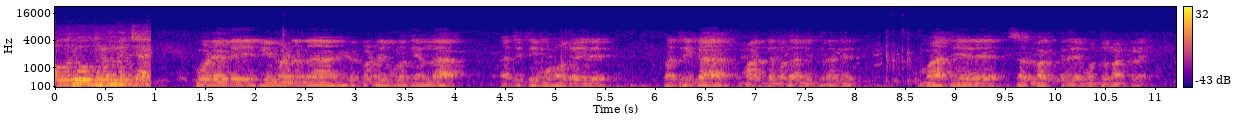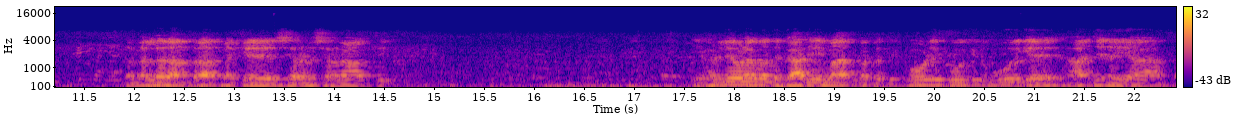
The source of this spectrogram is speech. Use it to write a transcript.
ಅವರು ಬ್ರಹ್ಮಚಾರಿ. ಕೋಡಳ್ಳಿ ಭೀಮಣ್ಣನ ಹಿಡ್ಕೊಂಡು ಉಳಿದ ಎಲ್ಲ ಅತಿಥಿ ಮಹೋದಯರೇ, ಪತ್ರಿಕಾ ಮಾಧ್ಯಮದ ಮಿತ್ರರೇ, ಮಾತೆಯರೇ, ಸದ್ಭಕ್ತರೇ ಮತ್ತು ಮಕ್ಕಳೇ, ತಮ್ಮೆಲ್ಲರ ಅಂತರಾತ್ಮಕ್ಕೆ ಶರಣ ಶರಣಾರ್ಥಿ. ಈ ಹಳ್ಳಿಯೊಳಗೆ ಒಂದು ಗಾದಿ ಮಾತು ಬರ್ತತಿ ಕೋಳಿ ಕೂಗಿದ ಊರಿಗೆ ಆಂಜನೇಯ ಅಂತ.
